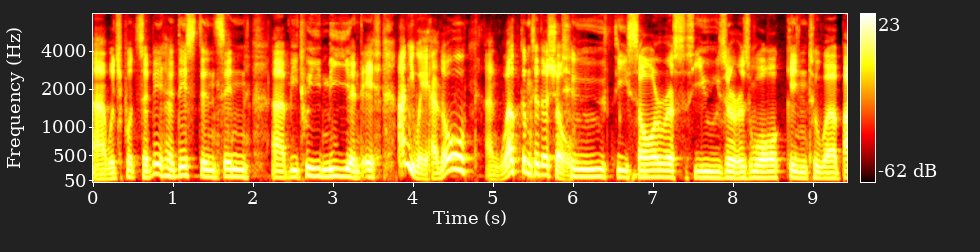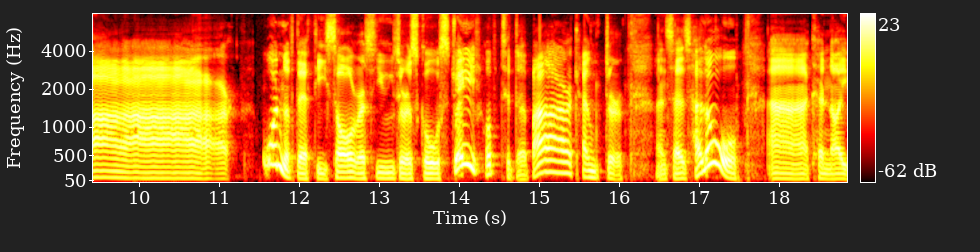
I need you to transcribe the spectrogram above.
uh, which puts a bit of distance in uh, between me and it. Anyway, hello and welcome to the show. Two thesaurus users walk into a bar. One of the thesaurus users goes straight up to the bar counter and says, Hello, uh, can I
